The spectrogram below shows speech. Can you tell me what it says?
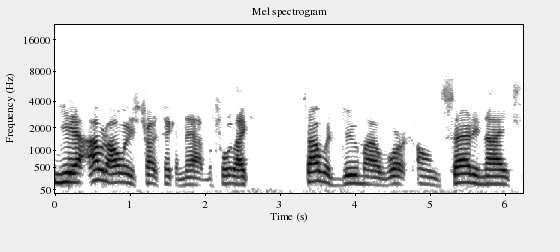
Yeah, I would always try to take a nap before, like, so I would do my work on Saturday nights.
